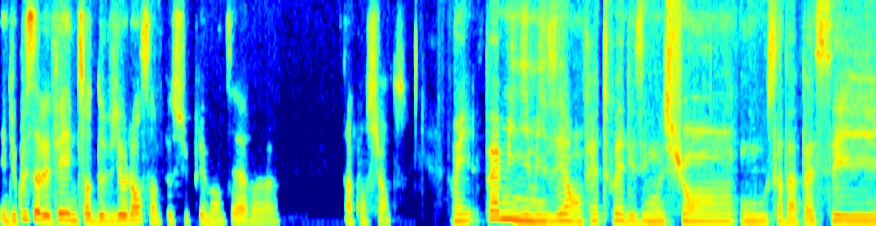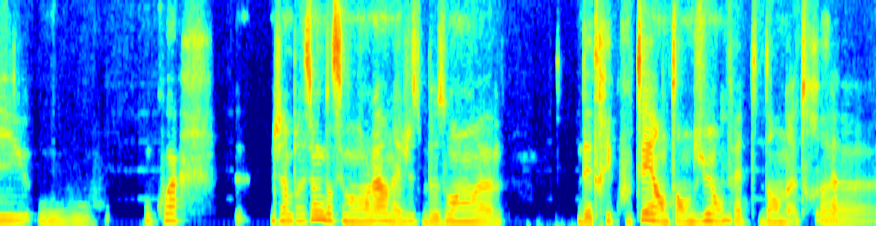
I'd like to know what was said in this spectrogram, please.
Et du coup, ça avait fait une sorte de violence un peu supplémentaire, inconsciente. Oui, pas minimiser en fait ouais, les émotions ou ça va passer ou, ou quoi. J'ai l'impression que dans ces moments-là, on a juste besoin d'être écouté, entendu en mmh. fait dans notre, euh,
